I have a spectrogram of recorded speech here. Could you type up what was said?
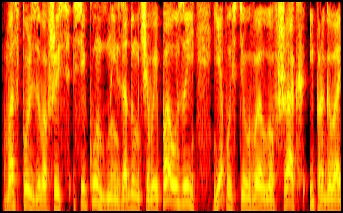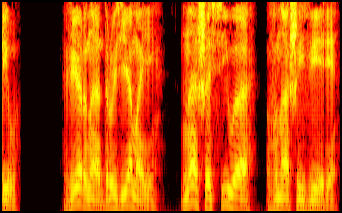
Воспользовавшись секундной задумчивой паузой, я пустил Веллу в шаг и проговорил. «Верно, друзья мои, наша сила в нашей вере.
